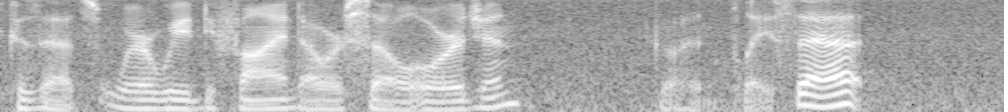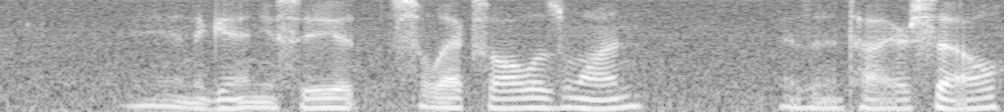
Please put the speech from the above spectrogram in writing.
because that's where we defined our cell origin. Go ahead and place that. And again you see it selects all as one as an entire cell.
